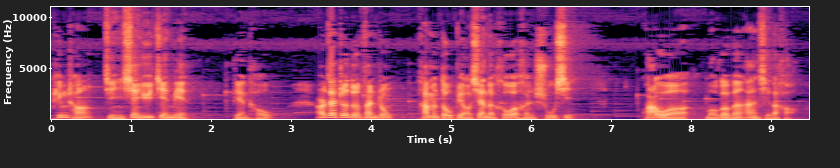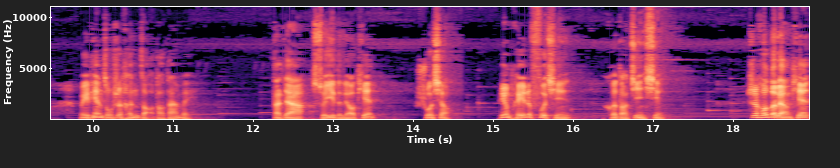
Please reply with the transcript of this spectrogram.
平常仅限于见面、点头，而在这顿饭中，他们都表现得和我很熟悉，夸我某个文案写得好，每天总是很早到单位，大家随意的聊天、说笑，并陪着父亲喝到尽兴。之后的两天。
